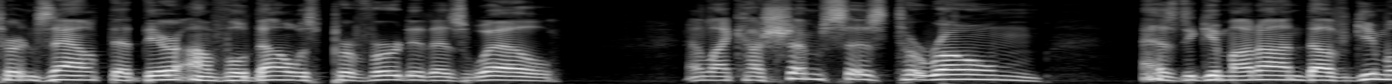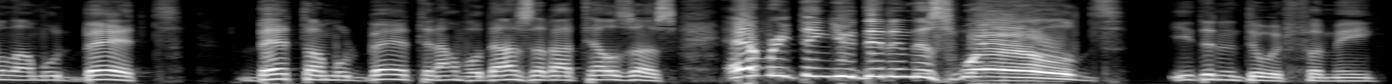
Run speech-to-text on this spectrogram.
turns out that their Avodah was perverted as well. And like Hashem says to Rome, as the Gemara Daf Gimel Amud Bet, Bet Amud Bet, and Avodah Zarah tells us, everything you did in this world, you didn't do it for me.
